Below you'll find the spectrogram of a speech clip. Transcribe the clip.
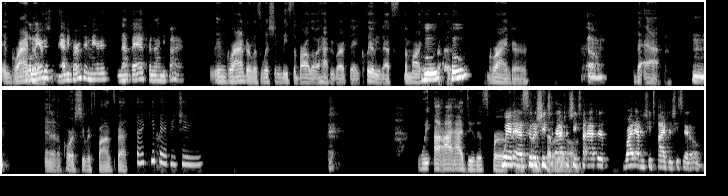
and Grindr. Well, Meredith, happy birthday, Meredith. Not bad for 95. and Grindr was wishing Lisa Barlow a happy birthday. Clearly, that's the market Who? for the Who? Grindr, Oh. the app. Hmm. And then, of course, she responds back, "Thank you, baby G." We, I, I, I do this for When as soon as she telling after she y'all. after right after she typed it, she said, "Oh,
